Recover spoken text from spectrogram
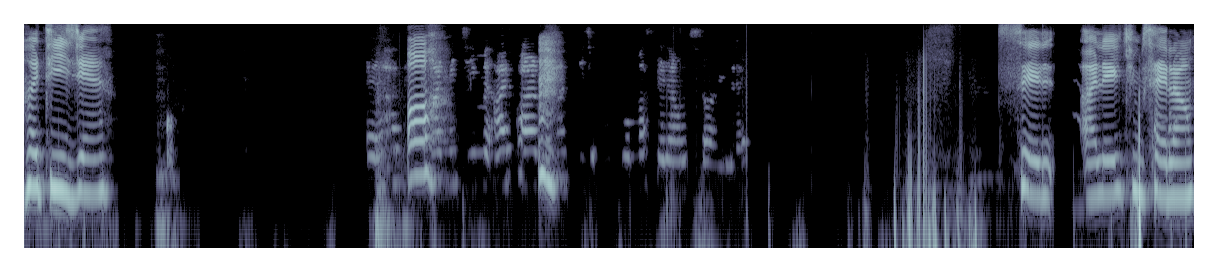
Hatice. Ee, Ah. anneciğime, ay pardon Hatice. Babama selam söyle. Sel Aleyküm selam.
